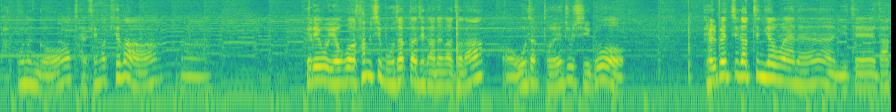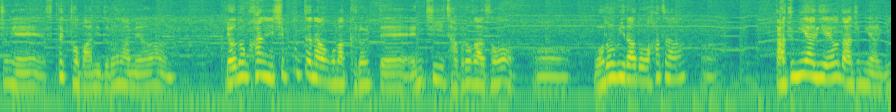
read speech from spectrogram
바꾸는 거 잘 생각해봐. 어. 그리고 요거 35작까지 가능하잖아. 어, 5작 더 해주시고 별배지 같은 경우에는 이제 나중에 스펙 더 많이 늘어나면 연옥 한 10분 때 나오고 막 그럴 때 NT 잡으러 가서 어, 원업이라도 하자. 어. 나중 이야기예요. 나중 이야기.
